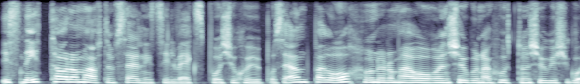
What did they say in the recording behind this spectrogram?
I snitt har de haft en försäljningstillväxt på 27 procent per år under de här åren 2017-2021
